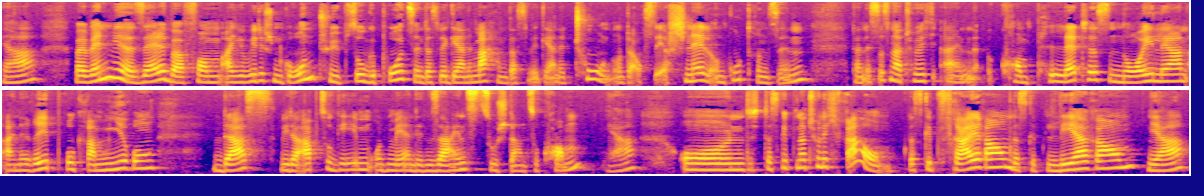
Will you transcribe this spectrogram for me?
ja, weil wenn wir selber vom ayurvedischen Grundtyp so gepolt sind, dass wir gerne machen, dass wir gerne tun und auch sehr schnell und gut drin sind, dann ist es natürlich ein komplettes Neulernen, eine Reprogrammierung, das wieder abzugeben und mehr in den Seinszustand zu kommen. Ja? Und das gibt natürlich Raum. Das gibt Freiraum, das gibt Leerraum. Ja?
